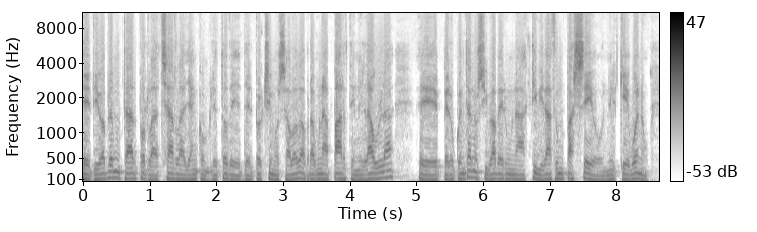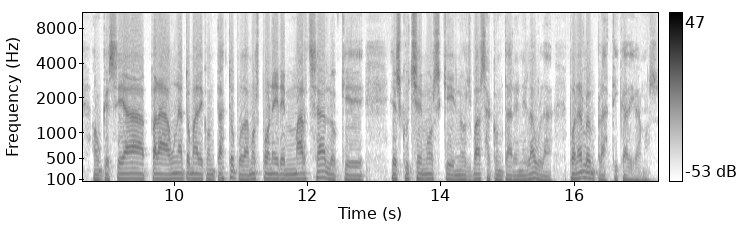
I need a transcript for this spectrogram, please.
Eh, te iba a preguntar por la charla ya en concreto del próximo sábado. Habrá una parte en el aula, eh, pero cuéntanos si va a haber una actividad, un paseo en el que, bueno, aunque sea para una toma de contacto, podamos poner en marcha lo que escuchemos que nos vas a contar en el aula, ponerlo en práctica, digamos.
